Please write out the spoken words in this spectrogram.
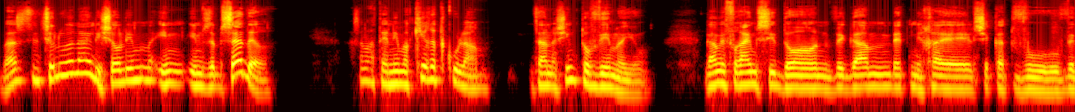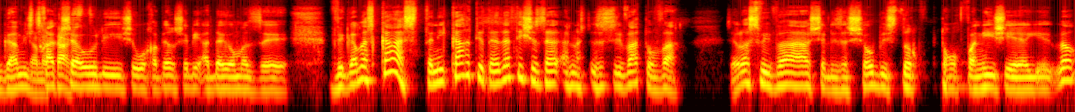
ואז צלצלו אליי לשאול אם, אם, אם זה בסדר. אז אמרתי, אני מכיר את כולם, זה אנשים טובים היו. גם אפרים סידון וגם בית מיכאל שכתבו וגם יצחק. שאולי שהוא חבר שלי עד היום הזה וגם הקאסט אני הכרתי אותה ידעתי שזה אנש- זו סביבה טובה. זה לא סביבה של איזה שואוביס טורפני שיהיה לא.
